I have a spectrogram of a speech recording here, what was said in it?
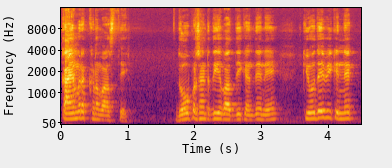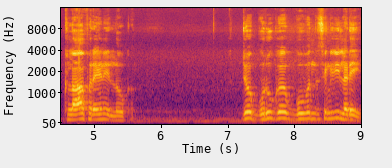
ਕਾਇਮ ਰੱਖਣ ਵਾਸਤੇ 2% ਦੀ ਆਬਾਦੀ ਕਹਿੰਦੇ ਨੇ ਕਿ ਉਹਦੇ ਵੀ ਕਿੰਨੇ ਖਿਲਾਫ ਰਹੇ ਨੇ ਲੋਕ। ਜੋ ਗੁਰੂ ਗੋ- ਗੋਬਿੰਦ ਸਿੰਘ ਜੀ ਲੜੇ,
